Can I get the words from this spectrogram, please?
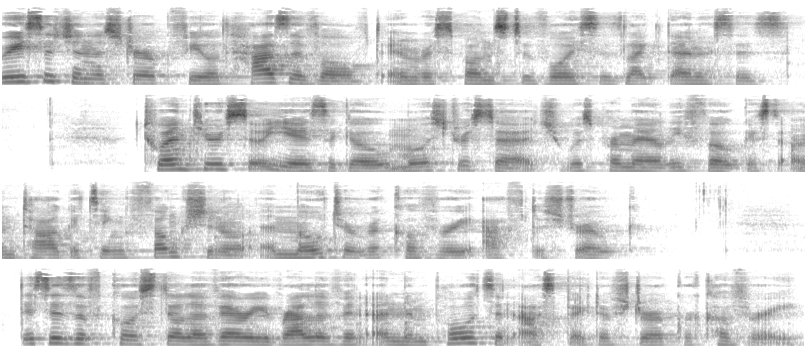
Research in the stroke field has evolved in response to voices like Dennis's. Twenty or so years ago, most research was primarily focused on targeting functional and motor recovery after stroke. This is, of course, still a very relevant and important aspect of stroke recovery,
